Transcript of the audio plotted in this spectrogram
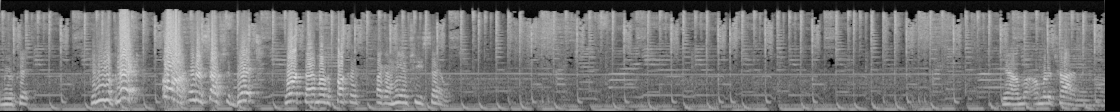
Give me the pick. Give me the pick! Oh, interception, bitch! Work that motherfucker like a ham cheese sandwich. Yeah, I'm, I'm gonna try, man. Uh,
